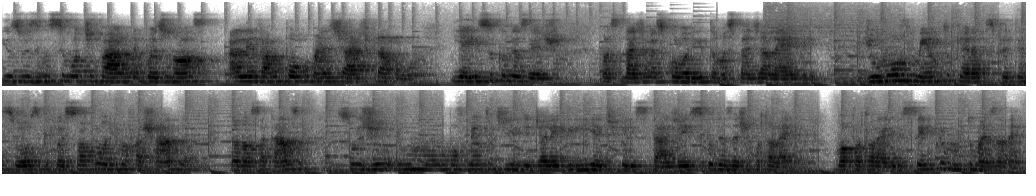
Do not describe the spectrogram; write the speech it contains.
e os vizinhos se motivaram, depois de nós, a levar um pouco mais de arte para a rua. E é isso que eu desejo: uma cidade mais colorida, uma cidade alegre. De um movimento que era despretensioso, que foi só colorir uma fachada da nossa casa, surgiu um movimento de, de alegria, de felicidade. É isso que eu desejo a Porto Alegre. Uma Porto Alegre sempre muito mais alegre.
